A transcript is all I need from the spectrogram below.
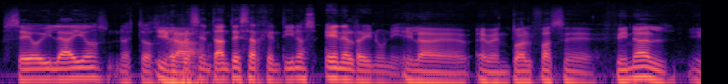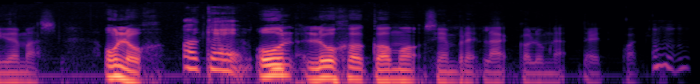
SEO y Lions, nuestros Y la- representantes argentinos en el Reino Unido. Y la eventual fase final y demás. Un lujo. Ok. Un lujo como siempre la columna de Juan.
